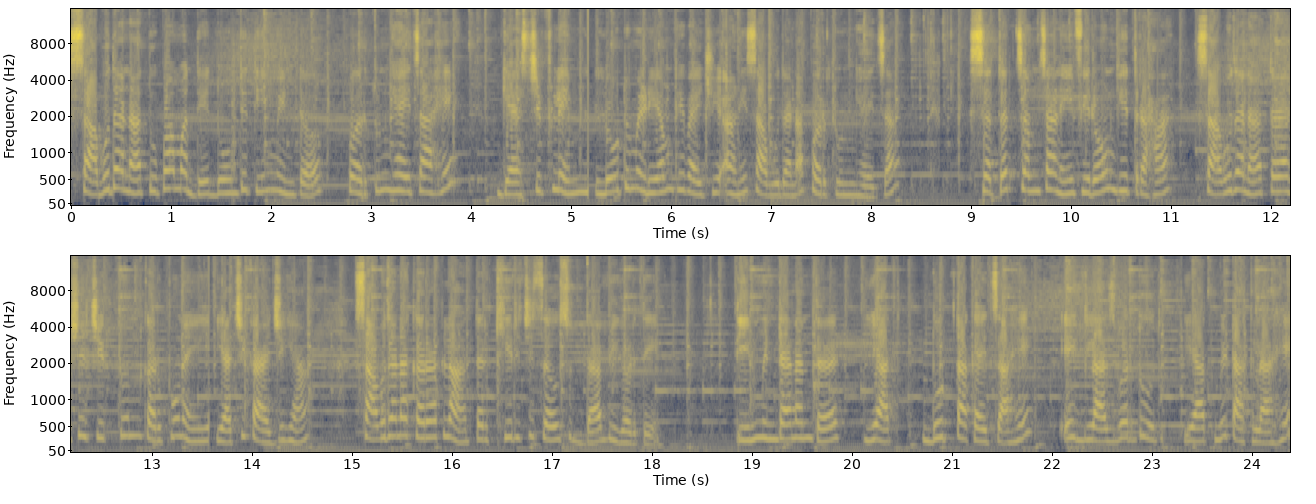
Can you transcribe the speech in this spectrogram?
साबुदाणा तुपामध्ये दोन ते तीन मिनटं परतून घ्यायचा आहे. गॅसची फ्लेम लो टू मिडियम ठेवायची आणि साबुदाणा परतून घ्यायचा. सतत चमचाने फिरवून घेत राहा. साबुदाणा तळाशी चिकटून करपू नये याची काळजी घ्या. साबुदाणा करपला तर खीरची चवसुद्धा बिघडते. तीन मिनिटानंतर यात दूध टाकायचं आहे. एक ग्लासभर दूध यात मी टाकलं आहे.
